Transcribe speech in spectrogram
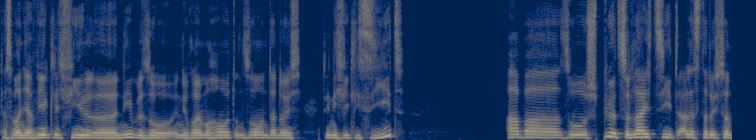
dass man ja wirklich viel äh, Nebel so in die Räume haut und so und dadurch den nicht wirklich sieht, aber so spürt, so leicht sieht, alles dadurch so.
